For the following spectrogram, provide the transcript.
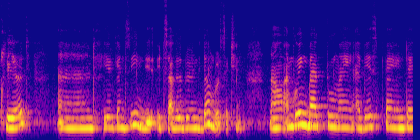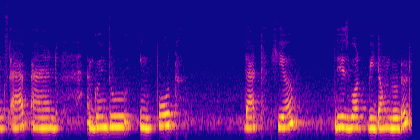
cleared. And here you can see the, it's available in the download section now I'm going back to my IBS Paintex app and I'm going to import that here. This is what we downloaded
